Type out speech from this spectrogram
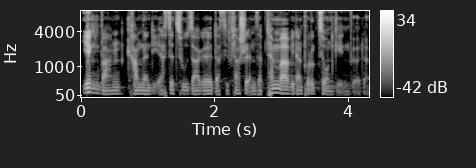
Irgendwann kam dann die erste Zusage, dass die Flasche im September wieder in Produktion gehen würde.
